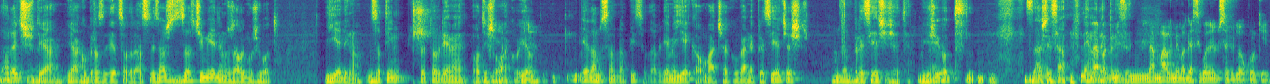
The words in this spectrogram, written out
Da, reći ću ti ja, jako brzo djeca odrastu. I znaš za čim jedino žalim u životu? Jedino. Za tim što je to vrijeme otišlo ovako. Jer jedan sam napisao da vrijeme je kao mač, ako ga ne presjećeš, da. presjeći ćete. I život, znaš i sam, nema da, mislim, ja, mali ima deset godina, jučer sam ga gledao koliki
